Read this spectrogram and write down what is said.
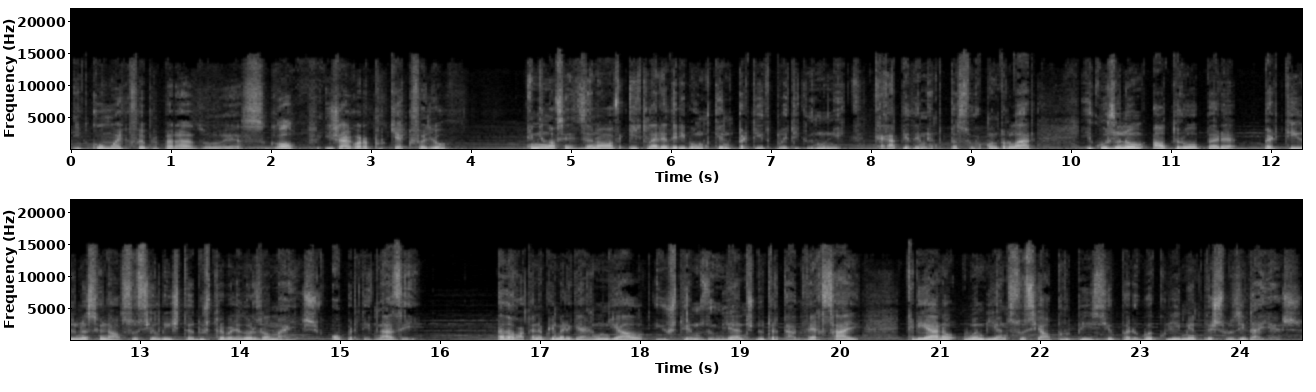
E como é que foi preparado esse golpe? E já agora, porquê é que falhou? Em 1919, Hitler aderiu a um pequeno partido político de Munique, que rapidamente passou a controlar e cujo nome alterou para Partido Nacional Socialista dos Trabalhadores Alemães, ou Partido Nazi. A derrota na Primeira Guerra Mundial e os termos humilhantes do Tratado de Versailles criaram o ambiente social propício para o acolhimento das suas ideias.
